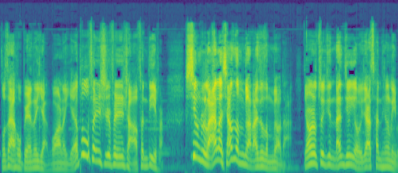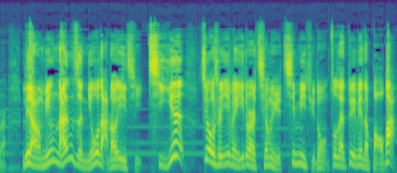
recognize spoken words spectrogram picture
不在乎别人的眼光了，也不分时分赏分地方，兴致来了想怎么表达就怎么表达。要说最近南京有一家餐厅里边，两名男子扭打到一起，起因就是因为一对情侣亲密举动，坐在对面的宝爸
